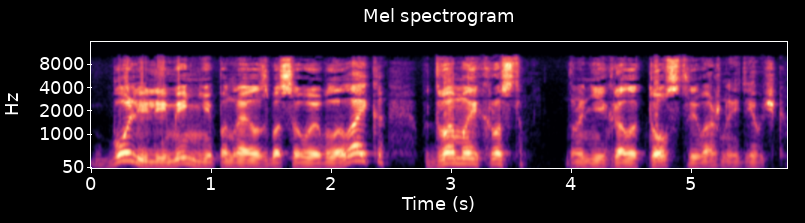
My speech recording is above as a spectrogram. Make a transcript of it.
Более или менее понравилась басовая балалайка в два моих роста, но на ней играла толстая и важная девочка.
